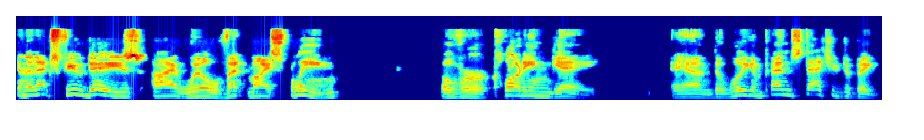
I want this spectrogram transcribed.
In the next few days, I will vent my spleen over Claudine Gay and the William Penn statue debate.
